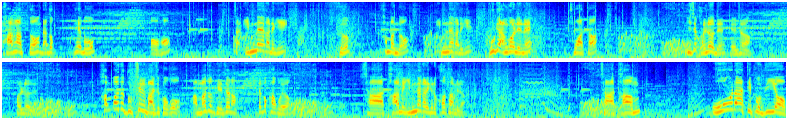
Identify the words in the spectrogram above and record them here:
광합성. 나도 회복 어허. 자 입내 가리기. 쓱 한 번 더. 입내 가리기. 독이 안 걸리네? 좋았다. 이제 걸려도 돼. 괜찮아. 걸려도 돼한 번 더 독침을 맞을 거고 안 맞아도 괜찮아. 회복하고요 자 다음에 입내 가리기로 컷합니다. 자 다음. 오라티프 위협.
